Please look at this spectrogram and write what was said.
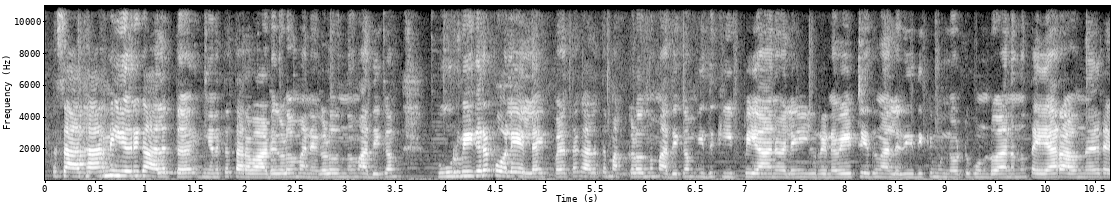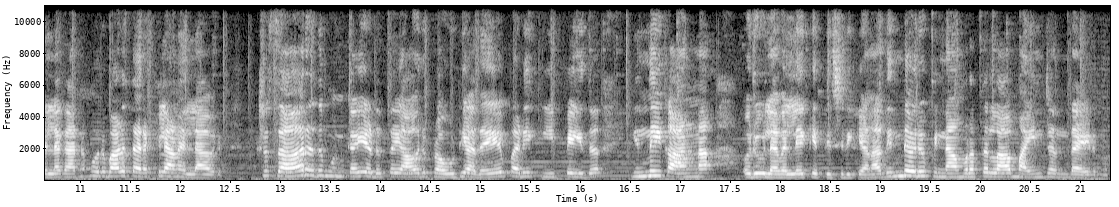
അപ്പോൾ സാധാരണ ഈ ഒരു കാലത്ത് ഇങ്ങനത്തെ തറവാടുകളോ മനകളോ ഒന്നും അധികം പൂർവികരെ പോലെയല്ല. ഇപ്പോഴത്തെ കാലത്ത് മക്കളൊന്നും അധികം ഇത് കീപ്പ് ചെയ്യാനോ അല്ലെങ്കിൽ റിനോവേറ്റ് ചെയ്ത് നല്ല രീതിക്ക് മുന്നോട്ട് കൊണ്ടുപോകാനൊന്നും തയ്യാറാവുന്നവരല്ല. കാരണം ഒരുപാട് തിരക്കിലാണ് എല്ലാവരും. പക്ഷെ സാർ ഇത് മുൻകൈ എടുത്ത് ആ ഒരു പ്രൗഢി അതേപടി കീപ്പ് ചെയ്ത് ഇന്ന് ഈ കാണുന്ന ഒരു ലെവലിലേക്ക് എത്തിച്ചിരിക്കുകയാണ്. അതിന്റെ ഒരു പിന്നാമ്പുറത്തുള്ള ആ മൈൻഡ് എന്തായിരുന്നു?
